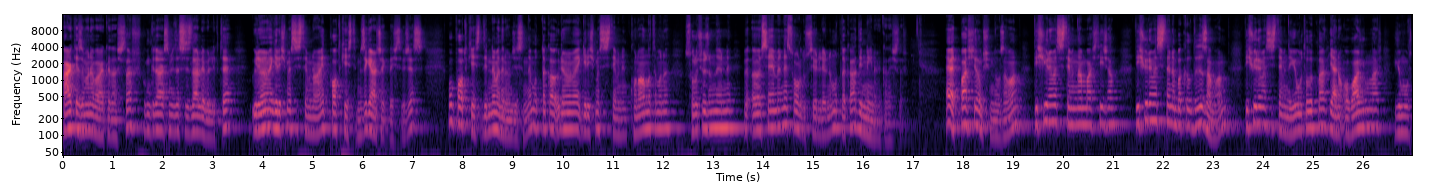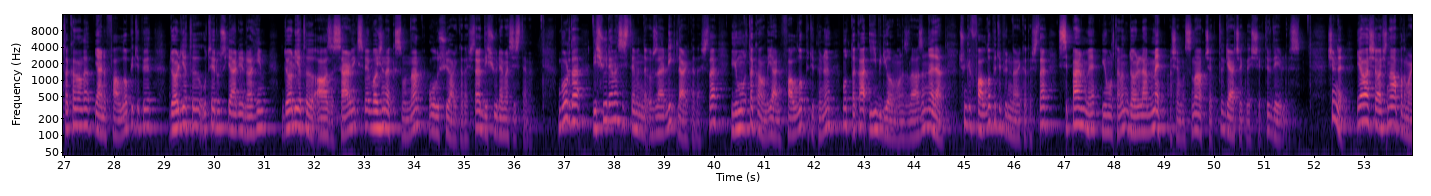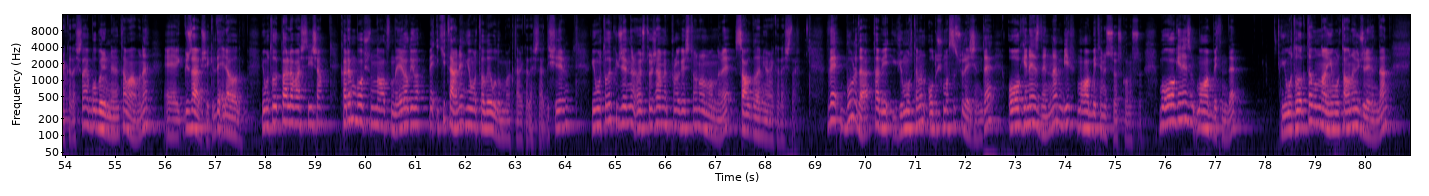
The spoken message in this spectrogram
Herkese merhaba arkadaşlar. Bugünkü dersimizde sizlerle birlikte üreme ve gelişme sistemine ait podcast'imizi gerçekleştireceğiz. Bu podcast dinlemeden öncesinde mutlaka üreme ve gelişme sisteminin konu anlatımını, soru çözümlerini ve ÖSYM ne sordu serilerini mutlaka dinleyin arkadaşlar. Evet başlayalım şimdi o zaman. Dişi üreme sisteminden başlayacağım. Dişi üreme sistemine bakıldığı zaman dişi üreme sisteminde yumurtalıklar yani ovaryumlar, yumurta kanalı yani fallopi tüpü, döl yatağı uterus yani rahim, döl yatağı ağzı cervix ve vajina kısmından oluşuyor arkadaşlar dişi üreme sistemi. Burada dişi üreme sisteminde özellikle arkadaşlar yumurta kanalı yani fallopi tüpünü mutlaka iyi biliyor olmanız lazım. Neden? Çünkü fallopi tüpünde arkadaşlar sperm ve yumurtanın döllenme aşaması ne yapacaktır? Gerçekleşecektir diyebiliriz. Şimdi yavaş yavaş ne yapalım arkadaşlar? Bu bölümlerin tamamını e, güzel bir şekilde ele alalım. Yumurtalıklarla başlayacağım. Karın boşluğunun altında yer alıyor ve iki tane yumurtalığı bulunmakta arkadaşlar. Dişilerin yumurtalık hücrelerinden östrojen ve progesteron hormonları salgılanıyor arkadaşlar. Ve burada tabi yumurtanın oluşması sürecinde oogenez denilen bir muhabbetimiz söz konusu. Bu oogenez muhabbetinde yumurtalıkta bulunan yumurta ana hücrelerinden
